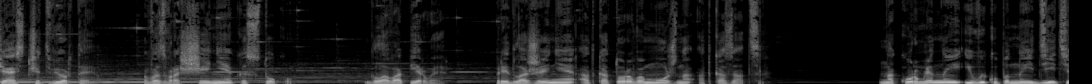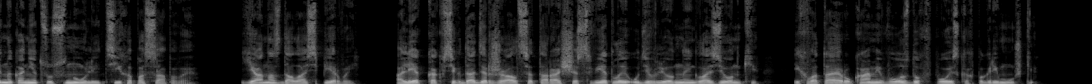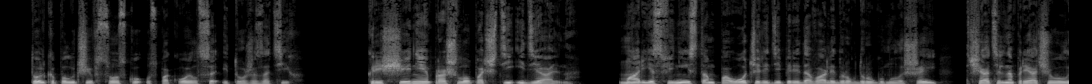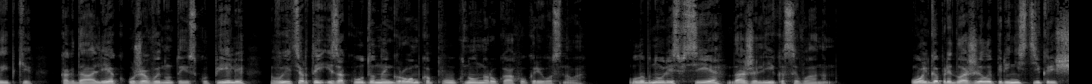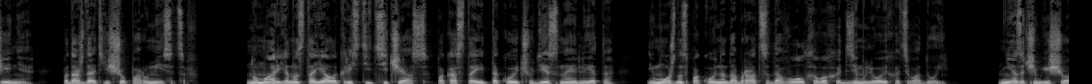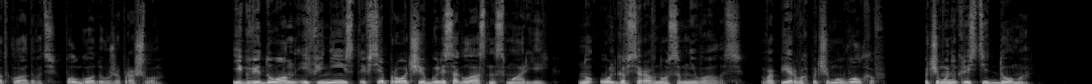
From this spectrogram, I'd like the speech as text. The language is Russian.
Часть четвертая. Возвращение к истоку. Глава первая. Предложение, от которого можно отказаться. Накормленные и выкупанные дети наконец уснули, тихо посапывая. Яна сдалась первой. Олег, как всегда, держался, тараща светлые удивленные глазенки и хватая руками воздух в поисках погремушки. Только получив соску, успокоился и тоже затих. Крещение прошло почти идеально. Марья с финистом по очереди передавали друг другу малышей, тщательно пряча улыбки, когда Олег, уже вынутый из купели, вытертый и закутанный, громко пукнул на руках у крестного. Улыбнулись все, даже Лика с Иваном. Ольга предложила перенести крещение, подождать еще пару месяцев. Но Марья настояла крестить сейчас, пока стоит такое чудесное лето, и можно спокойно добраться до Волхова хоть землей, хоть водой. Незачем еще откладывать, полгода уже прошло. И Гвидон, и Финист, и все прочие были согласны с Марьей, но Ольга все равно сомневалась. Во-первых, почему Волхов? Почему не крестить дома?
